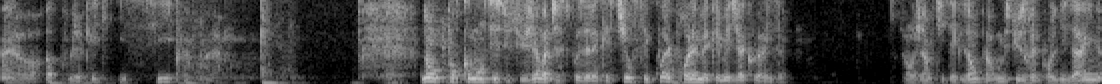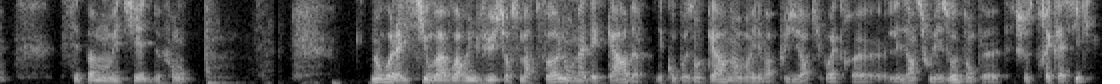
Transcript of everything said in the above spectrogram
Alors, hop, je clique ici. Donc, pour commencer ce sujet, on va déjà se poser la question, c'est quoi le problème avec les Media Queries? Alors, j'ai un petit exemple, hein, vous m'excuserez pour le design, ce n'est pas mon métier de fond. Donc voilà, ici, on va avoir une vue sur smartphone. On a des cards, des composants cards. On va y avoir plusieurs qui vont être euh, les uns sous les autres, donc euh, quelque chose de très classique.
